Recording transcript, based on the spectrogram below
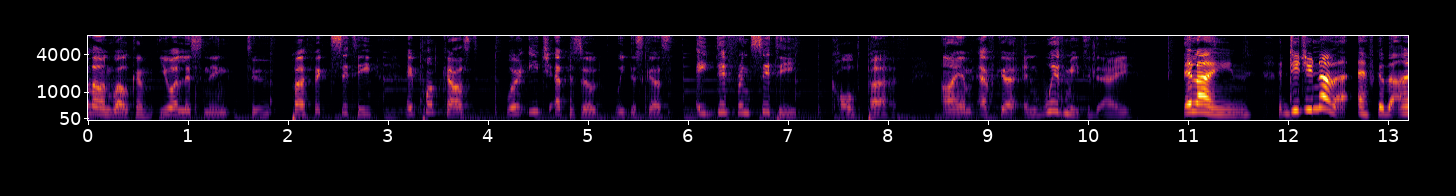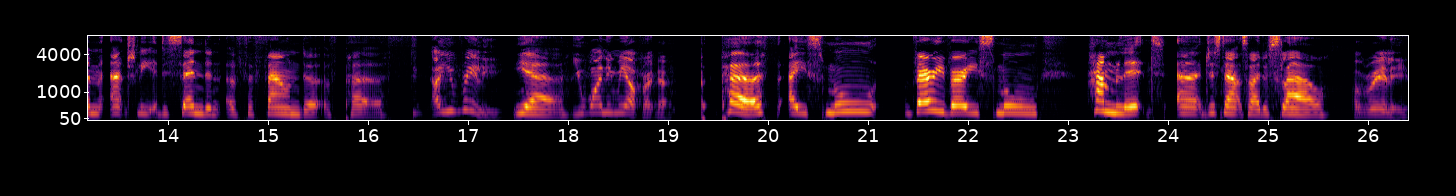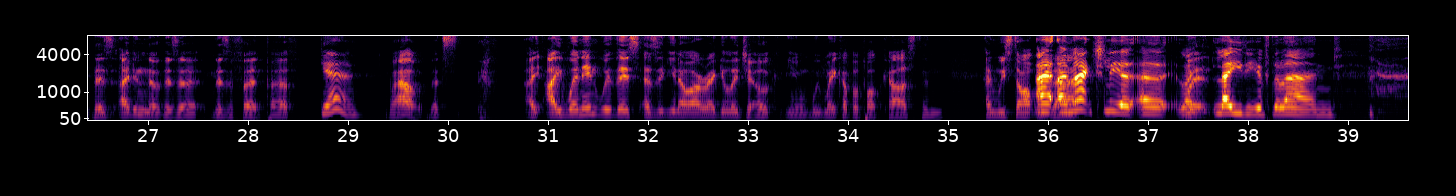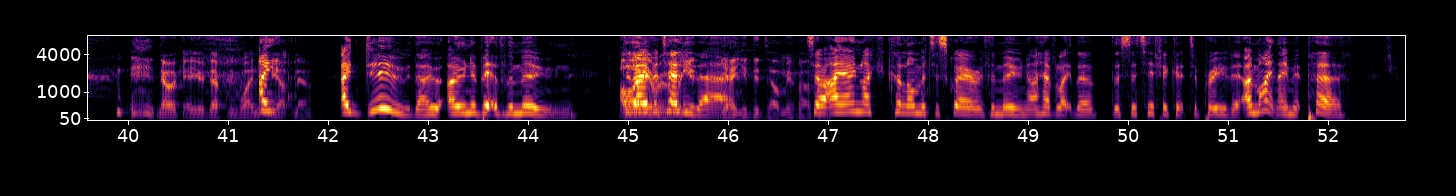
Hello and welcome. You are listening to Perfect City, a podcast where each episode we discuss a different city called Perth. I am Efka, and with me today, Elaine, did you know, Efka, that I'm actually a descendant of the founder of Perth? did, are you really? Yeah. You're winding me up right now? P- Perth, a small, very, very small hamlet uh, just outside of Slough. Oh, really? There's. I didn't know there's a there's a third Perth. Yeah. Wow, that's. I, I went in with this as a you know our regular joke. You know, we make up a podcast and and we start with I, that. I'm actually a, a like lady of the land. no, okay, you're definitely winding me I- up now. I do, though, own a bit of the moon. Oh, did I, ever remember tell you that? Yeah, you did tell me about it. So that. I own like a kilometre square of the moon. I have like the, the certificate to prove it. I might name it Perth.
